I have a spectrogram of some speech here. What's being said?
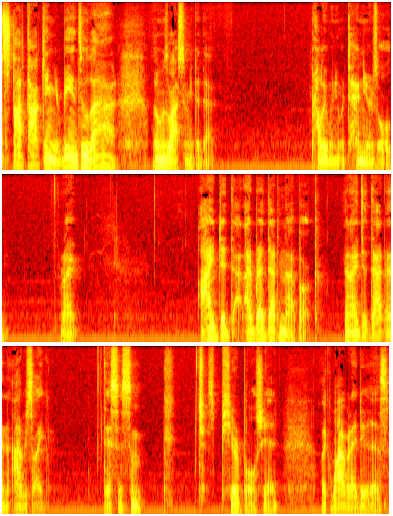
Stop talking! You're being too loud." When was the last time you did that? Probably when you were ten years old, right? I did that. I read that in that book, and I did that, and I was like, "This is some just pure bullshit. Like, why would I do this,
